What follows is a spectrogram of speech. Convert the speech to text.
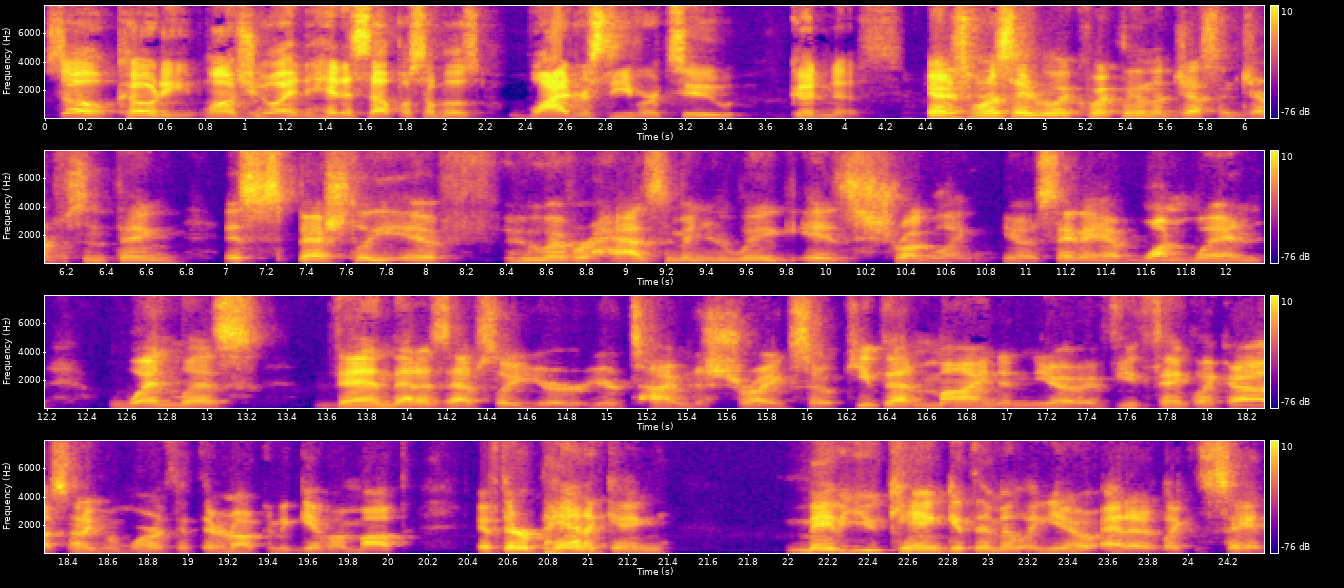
So, Cody, why don't you go ahead and hit us up with some of those wide receiver two goodness? Yeah, I just want to say really quickly on the Justin Jefferson thing, especially if whoever has him in your league is struggling. You know, say they have one win, winless then that is absolutely your your time to strike. So keep that in mind. And you know, if you think like uh, it's not even worth it, they're not going to give them up. If they're panicking, maybe you can get them at like you know at a like say a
